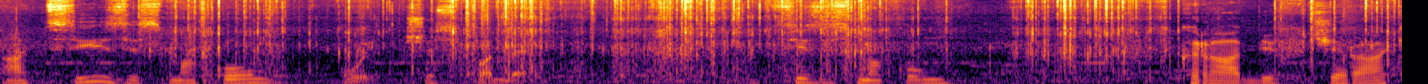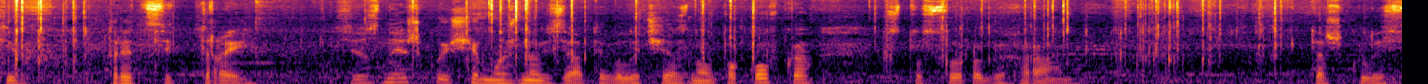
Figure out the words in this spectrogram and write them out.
А ці зі смаком. Ой, щось впаде. Ці зі смаком крабів чи раків 33. Зі знижкою ще можна взяти величезна упаковка 140 грам. Теж колись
